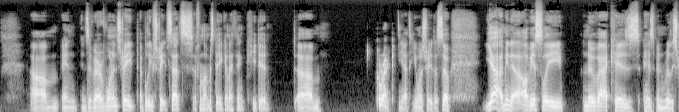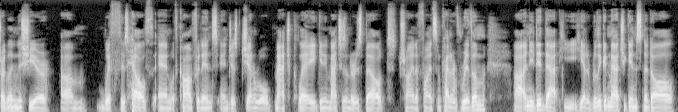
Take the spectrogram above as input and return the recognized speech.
Um, and, and Zverev won in straight, I believe straight sets, if I'm not mistaken. I think he did. Um, Correct. yeah, I think he won straight sets. So, yeah, I mean, uh, obviously Novak has has been really struggling this year um, with his health and with confidence and just general match play, getting matches under his belt, trying to find some kind of rhythm. Uh, and he did that. He he had a really good match against Nadal.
